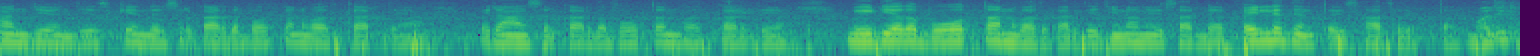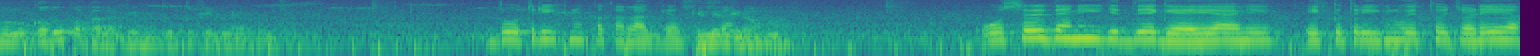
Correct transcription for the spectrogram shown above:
ਹਾਂਜੀ ਹਾਂਜੀ ਅਸੀਂ ਕੇਂਦਰ ਸਰਕਾਰ ਦਾ ਬਹੁਤ ਧੰਨਵਾਦ ਕਰਦੇ ਹਾਂ। ਇਰਾਨ ਸਰਕਾਰ ਦਾ ਬਹੁਤ ਧੰਨਵਾਦ ਕਰਦੇ ਹਾਂ ਮੀਡੀਆ ਦਾ ਬਹੁਤ ਧੰਨਵਾਦ ਕਰਦੇ ਜਿਨ੍ਹਾਂ ਨੇ ਸਾਡਾ ਪਹਿਲੇ ਦਿਨ ਤੋਂ ਹੀ ਸਾਥ ਦਿੱਤਾ। ਮਾਂ ਜੀ ਤੁਹਾਨੂੰ ਕਦੋਂ ਪਤਾ ਲੱਗਿਆ ਕਿ ਪੁੱਤ ਕਿਡਨੈਪ ਹੋ ਚੁੱਕਿਆ? ਦੋ ਤਰੀਕ ਨੂੰ ਪਤਾ ਲੱਗ ਗਿਆ ਸੀ ਕਿੰਨੇ ਦਿਨਾਂ ਸਾਨੂੰ। ਉਸੇ ਦਿਨ ਹੀ ਜਿੱਦੇ ਗਏ ਆ ਇਹ ਇੱਕ ਤਰੀਕ ਨੂੰ ਇੱਥੋਂ ਚੜ੍ਹੇ ਆ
